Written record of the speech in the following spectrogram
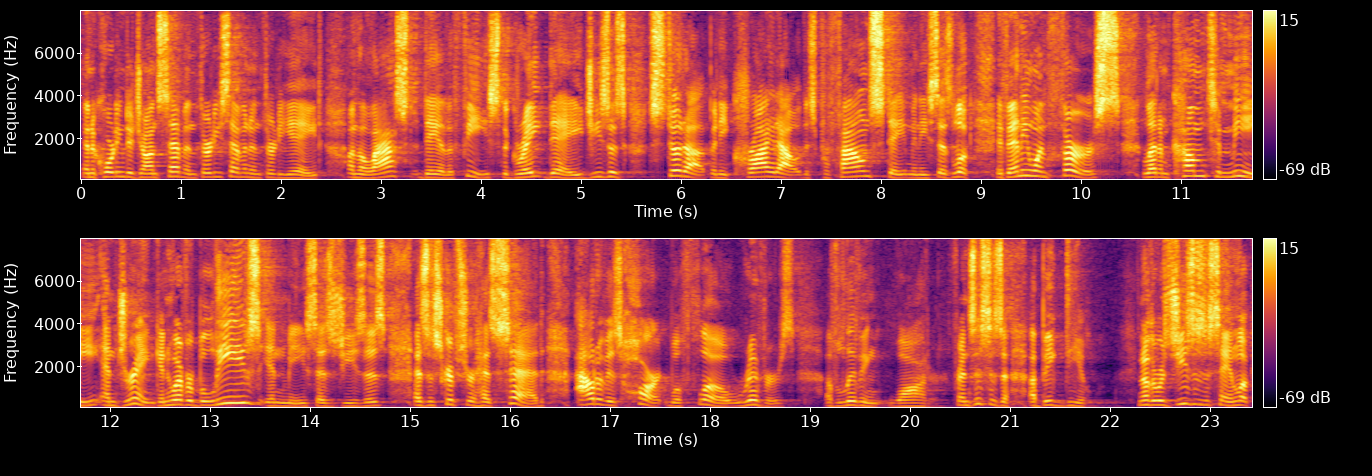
And according to John 7 37 and 38, on the last day of the feast, the great day, Jesus stood up and he cried out this profound statement. He says, Look, if anyone thirsts, let him come to me and drink. And whoever believes in me, says Jesus, as the scripture has said, out of his heart will flow rivers of living water. Friends, this is a, a big deal. In other words, Jesus is saying, Look,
